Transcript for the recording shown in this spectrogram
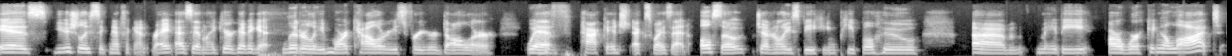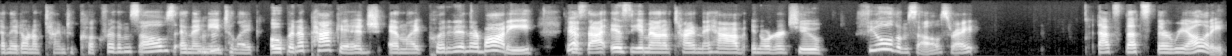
is usually significant, right? As in, like, you're going to get literally more calories for your dollar with mm-hmm. packaged XYZ. Also, generally speaking, people who um maybe are working a lot and they don't have time to cook for themselves and they mm-hmm. need to like open a package and like put it in their body because yeah. that is the amount of time they have in order to fuel themselves right that's that's their reality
